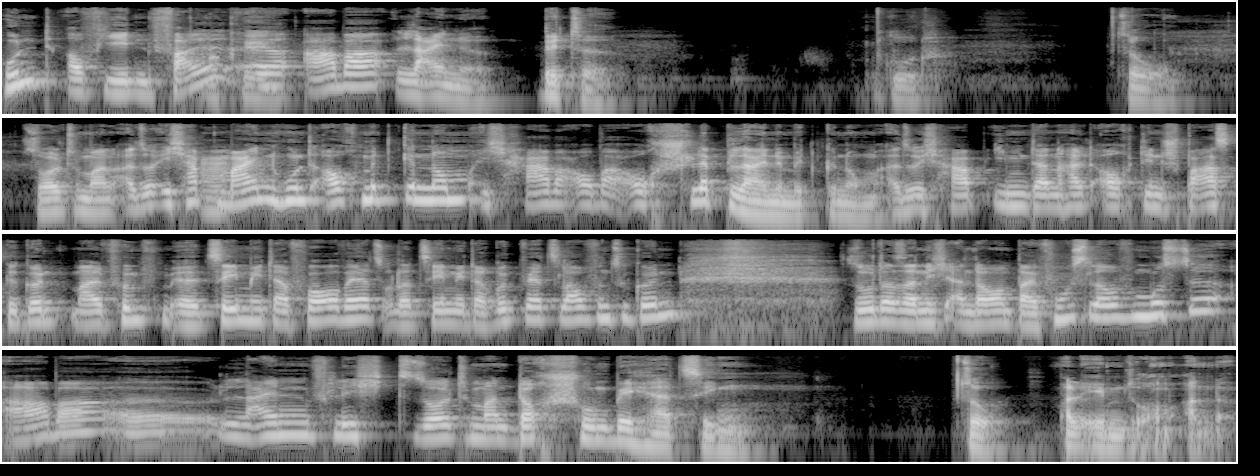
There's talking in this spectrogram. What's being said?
Hund auf jeden Fall, Okay. äh, aber Leine, bitte. Gut. So. Sollte man. Also ich habe meinen Hund auch mitgenommen, ich habe aber auch Schleppleine mitgenommen. Also ich habe ihm dann halt auch den Spaß gegönnt, mal fünf, äh, zehn Meter vorwärts oder zehn Meter rückwärts laufen zu können. So dass er nicht andauernd bei Fuß laufen musste, aber äh, Leinenpflicht sollte man doch schon beherzigen. So, mal ebenso am Rande.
